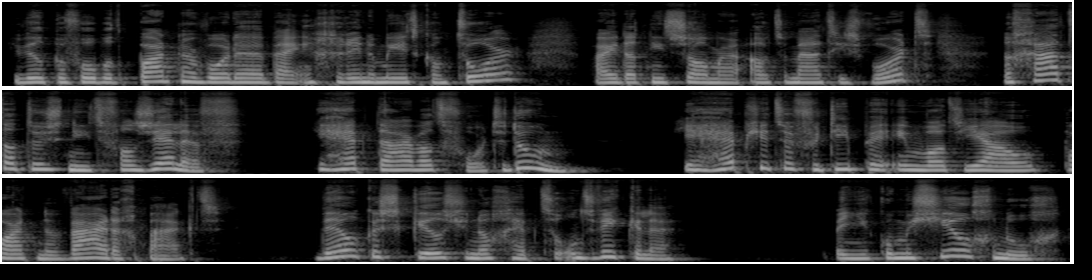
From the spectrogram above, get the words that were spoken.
je wilt bijvoorbeeld partner worden bij een gerenommeerd kantoor, waar je dat niet zomaar automatisch wordt, dan gaat dat dus niet vanzelf. Je hebt daar wat voor te doen. Je hebt je te verdiepen in wat jouw partner waardig maakt. Welke skills je nog hebt te ontwikkelen. Ben je commercieel genoeg?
